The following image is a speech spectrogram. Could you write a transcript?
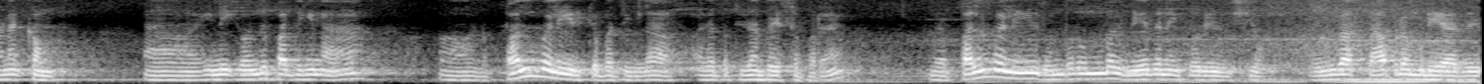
வணக்கம். இன்னைக்கு வந்து பார்த்திங்கன்னா இந்த பல்வலி இருக்குது பார்த்தீங்களா அதை பற்றி தான் பேச போகிறேன் இந்த பல்வலி ரொம்ப ரொம்ப வேதனைக்குரிய விஷயம். ஒழுங்காக சாப்பிட முடியாது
